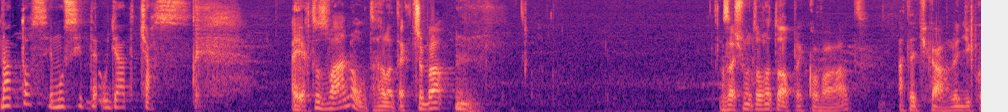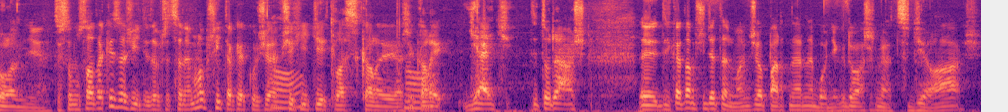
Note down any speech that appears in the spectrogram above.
na to si musíte udělat čas. A jak to zvládnout? Hele, tak třeba začnu tohleto aplikovat a teďka lidi kolem mě. Ty jsi to musela taky zažít, ty to přece nemohlo přijít tak jako, že no. všichni ti tleskali a říkali, no. jeď, ty to dáš. E, teďka tam přijde ten manžel, partner nebo někdo a řekne, co děláš?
